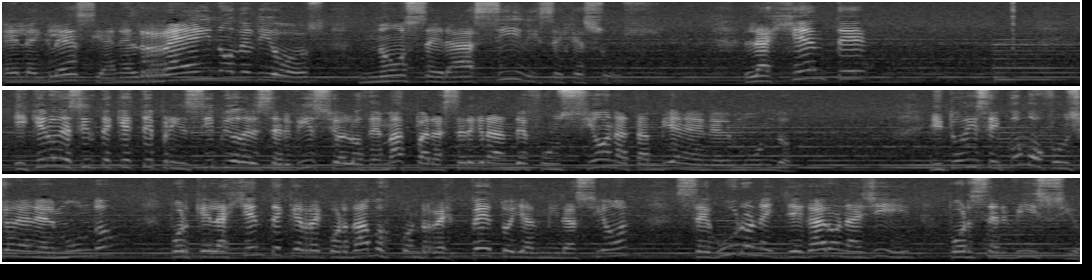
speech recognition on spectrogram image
En la iglesia, en el reino de Dios, no será así, dice Jesús. La gente y quiero decirte que este principio del servicio a los demás para ser grande funciona también en el mundo. Y tú dices, ¿cómo funciona en el mundo? Porque la gente que recordamos con respeto y admiración, seguro llegaron allí por servicio.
